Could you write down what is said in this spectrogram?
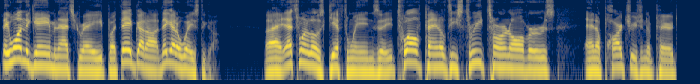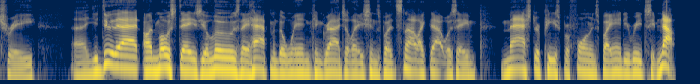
they won the game and that's great, but they've got a they got a ways to go. All right, that's one of those gift wins. Uh, Twelve penalties, three turnovers, and a partridge in a pear tree. Uh, you do that on most days, you lose. They happen to win. Congratulations, but it's not like that was a masterpiece performance by Andy Reid's team. Now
